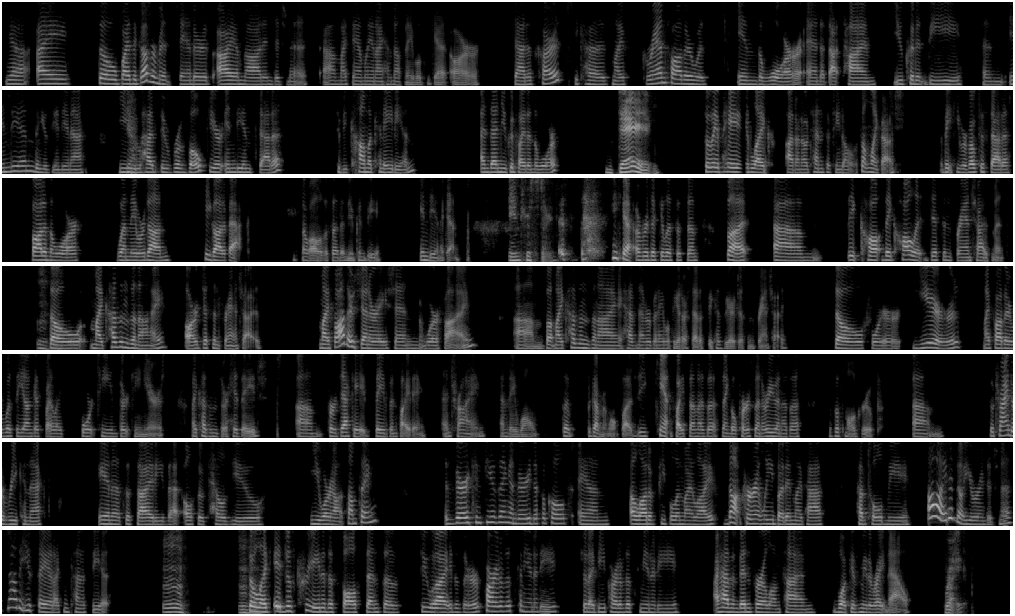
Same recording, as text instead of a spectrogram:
Yeah, I so by the government standards, I am not Indigenous. Um, my family and I have not been able to get our status cards because my grandfather was in the war, and at that time, you couldn't be an Indian. They use the Indian Act. You yeah. had to revoke your Indian status to become a Canadian and then you could fight in the war. Dang. So they paid like, I don't know, 10 $15, something like that. He revoked his status, fought in the war. When they were done, he got it back. So all of a sudden you can be Indian again. Interesting. It's, yeah, a ridiculous system. But um they call they call it disenfranchisement. Mm-hmm. So my cousins and I are disenfranchised my father's generation were fine. Um, but my cousins and I have never been able to get our status because we are disenfranchised. So for years, my father was the youngest by like 14, 13 years. My cousins are his age. um, for decades they've been fighting and trying and they won't the, the government won't budge you can't fight them as a single person or even as a as a small group um, so trying to reconnect in a society that also tells you you are not something is very confusing and very difficult. And a lot of people in my life not currently but in my past have told me oh i didn't know you were indigenous. Now that you say it i can kind of see it. Mm. mm-hmm. so like it just created this false sense of do i deserve part of this community? Should i be part of this community? I haven't been for a long time. What gives me the right now? Right.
